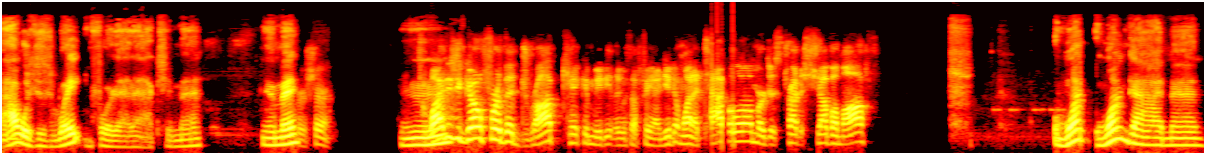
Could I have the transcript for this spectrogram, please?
I Mhm, was just waiting for that action, man. You know what I mean? for sure. Mhm. Why did you go for the drop kick immediately with a fan? You didn't want to tackle him or just try to shove him off? One one guy, man,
